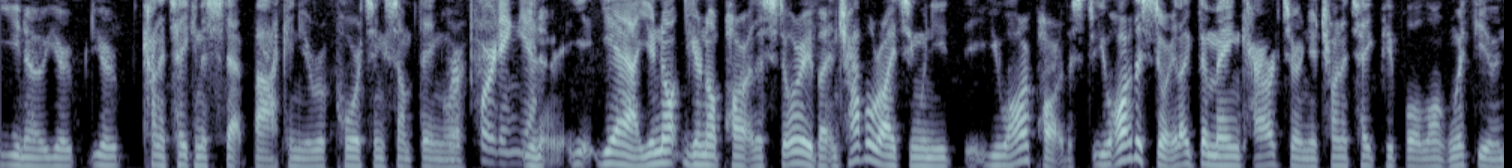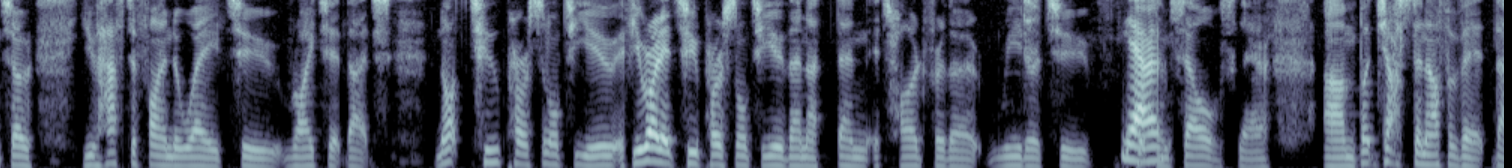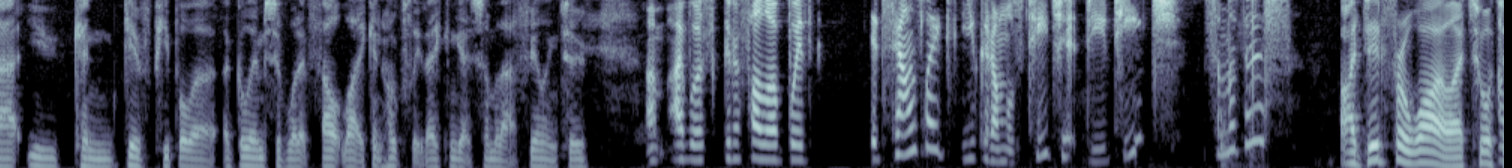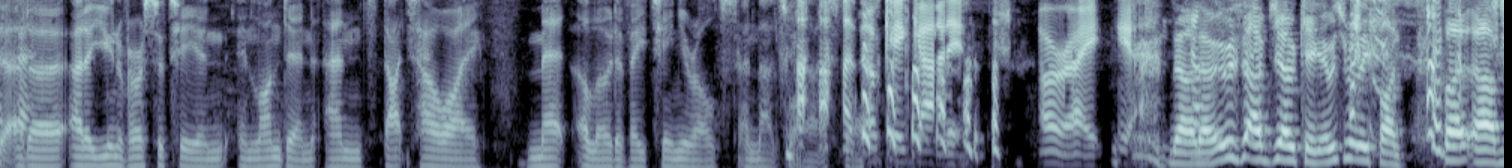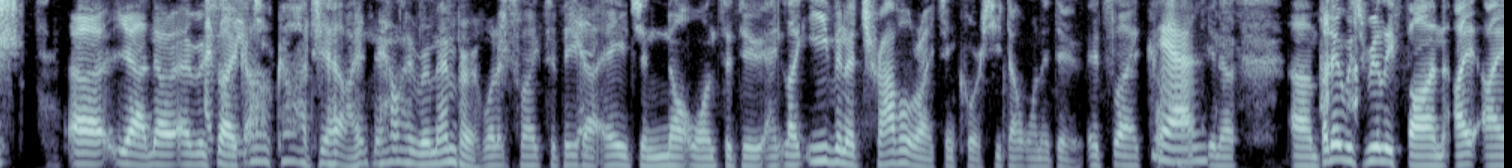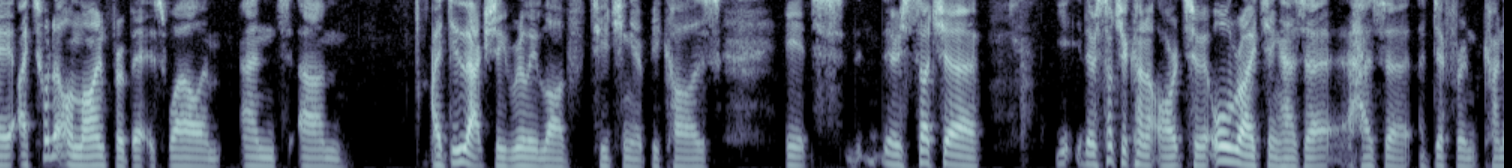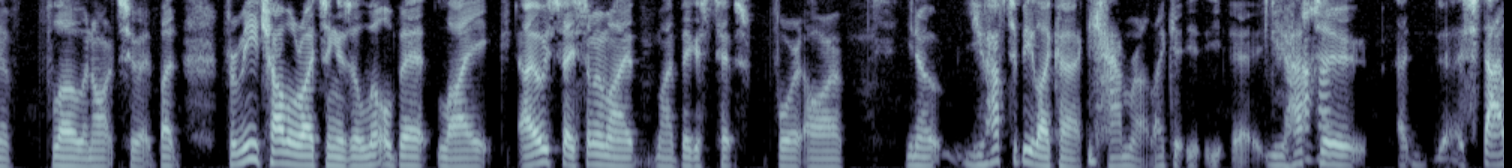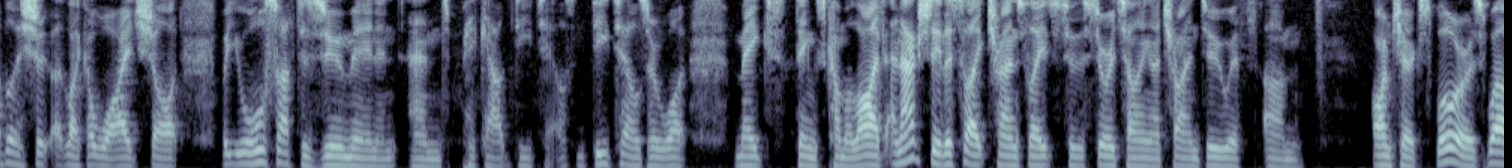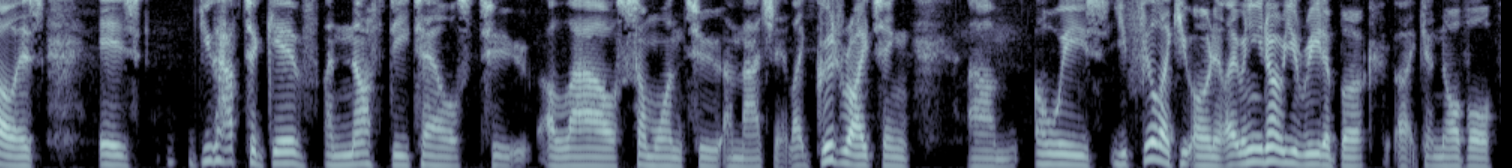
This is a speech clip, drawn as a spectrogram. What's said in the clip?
you know you're you're kind of taking a step back and you're reporting something or Reporting, yeah. you know y- yeah you're not you're not part of the story. But in travel writing when you you are part of the st- you are the story like the main character and you're trying to take people along with you. And so you have to find a way to write it that's not too personal to you. If you write it too personal to you then uh, then it's hard for the reader to put themselves there. Um, but just enough of it that you can give people a, a glimpse of what it felt like and hopefully they can get some of that feeling too Um, I was going to follow up with. It sounds like you could almost teach it. Do you teach some of this? I did for a while. I taught it at a at a university in in London, and that's how I met a load of eighteen year olds, and that's why I started. okay, got it. All right, yeah. no, no, it was. I'm joking. It was really fun, but um, uh, yeah, no, it was I like, oh god, yeah. I, now I remember what it's like to be Yes. that age and not want to do, and like even a travel writing course, you don't want to do. It's like, Yeah. you know, um, but it was really fun. I, I I taught it online for a bit as well, and and um, I do actually really love teaching it because it's there's such a there's such a kind of art to it. All writing has a has a, a different kind of flow and art to it. But for me, travel writing is a little bit like I always say. Some of my my biggest tips for it are, you know, you have to be like a camera. Like you have to uh, establish uh, like a wide shot, but you also have to zoom in and, and pick out details. And details are what makes things come alive. And actually, this like translates to the storytelling I try and do with um, Armchair Explorer as well. Is is you have to give enough details to allow someone to imagine it. Like good writing, um, always you feel like you own it. Like when you know you read a book, like a novel,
